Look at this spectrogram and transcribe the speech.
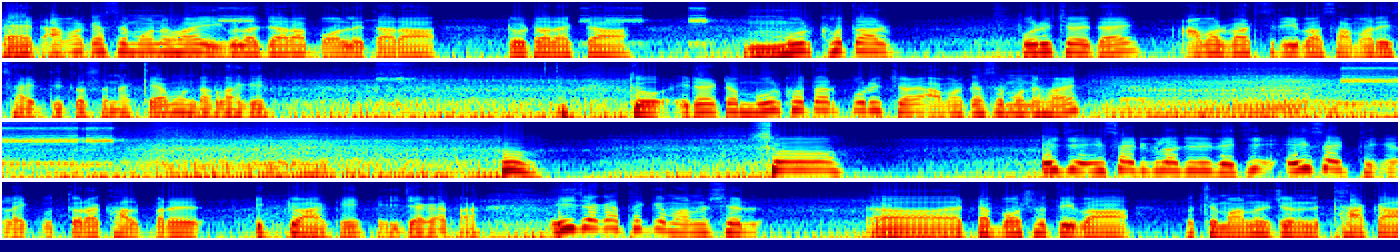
অ্যান্ড আমার কাছে মনে হয় এগুলো যারা বলে, তারা টোটাল একটা মূর্খতার পরিচয় দেয়। আমার ভার্সিটি বাস আমার এই সাইড দিতেছে না। কেমনটা লাগে? তো এটা একটা মূর্খতার পরিচয় আমার কাছে মনে হয়। সো এই যে এই সাইডগুলো যদি দেখি, এই সাইড থেকে লাইক উত্তরা খালপাড়ের একটু আগে, এই জায়গাটা, এই জায়গা থেকে মানুষের একটা বসতি বা হচ্ছে মানুষজনের থাকা,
